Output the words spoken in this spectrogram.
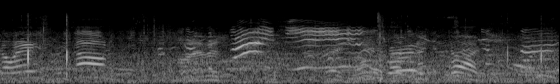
Go, Ace. Down. Come on, Evan. Hey, grab the big.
